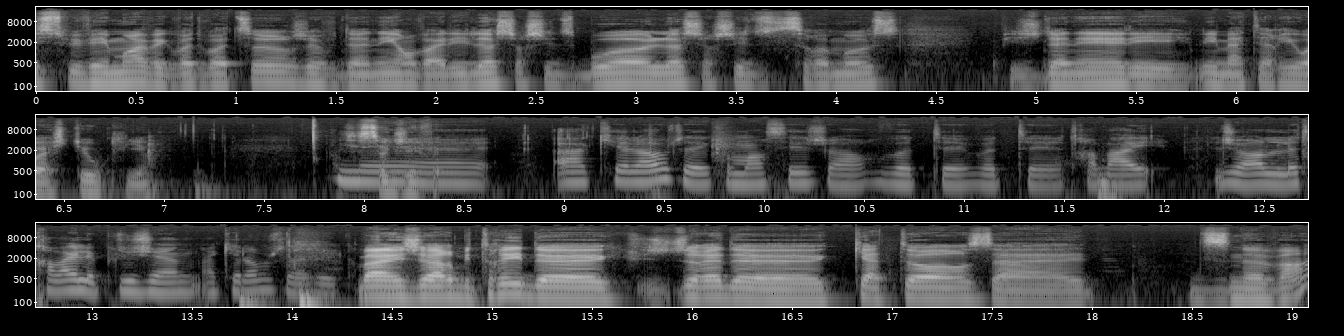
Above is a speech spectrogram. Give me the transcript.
suivez-moi avec votre voiture. Je vais vous donner, on va aller là chercher du bois, là chercher du tyromousse. Puis je donnais les, les matériaux achetés aux clients. C'est ça que j'ai fait. À quel âge vous avez commencé, genre, votre, votre travail? Genre, le travail le plus jeune. À quel âge vous avez commencé? Ben, j'ai arbitré de, je dirais, de 14 à 19 ans.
